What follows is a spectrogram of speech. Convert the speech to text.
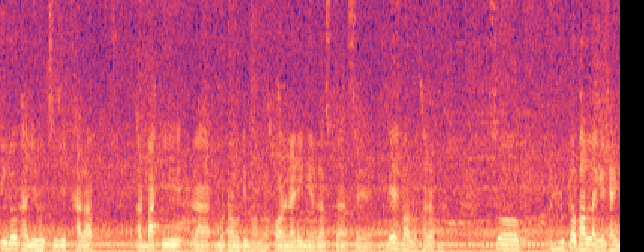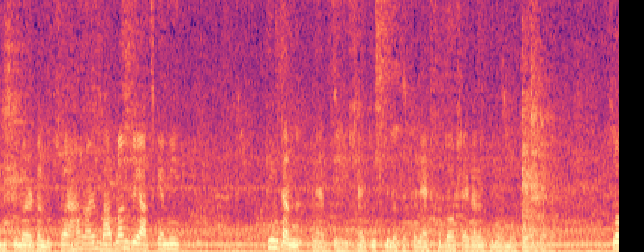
কিলো খালি হচ্ছে যে খারাপ, আর বাকিরা মোটামুটি ভালো। কর্নারিংয়ের রাস্তা আছে, বেশ ভালো, খারাপ না। সো লুকটা ভালো লাগে সাঁত্রিশ কিলোর একটা লুক সো এখন আমি ভাবলাম যে আজকে আমি তিনটা ল্যাব দিই সাঁত্রিশ কিলোতে, তাহলে একশো দশ, এগারো কিলোর মতো হয়ে যাবে। তো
